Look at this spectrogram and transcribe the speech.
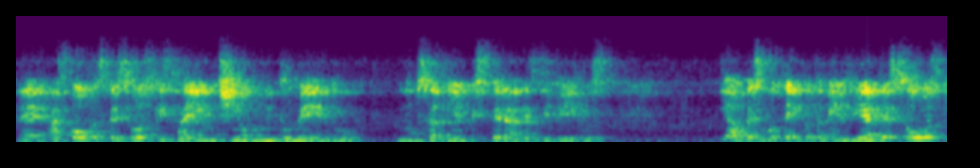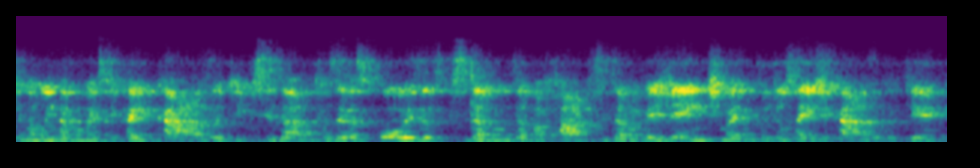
né? as poucas pessoas que saíam tinham muito medo, não sabiam o que esperar desse vírus. E ao mesmo tempo eu também via pessoas que não aguentavam mais ficar em casa, que precisavam fazer as coisas, precisavam desabafar, precisavam ver gente, mas não podiam sair de casa porque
